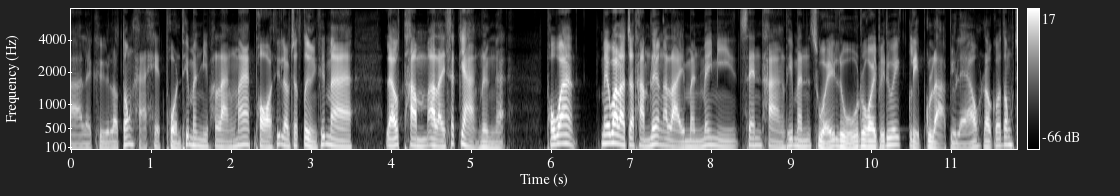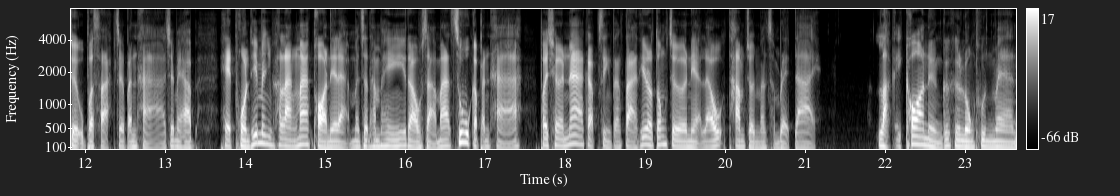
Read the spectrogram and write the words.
ลาเลยคือ เราต้องหาเหตุผลที่มันมีพลังมากพอที่เราจะตื่นขึ้นมา แล้วทำอะไรสักอย่างหนึ่งอะเพราะว่าไม่ว่าเราจะทำเรื่องอะไรมันไม่มีเส้นทางที่มันสวยหรูโรยไปด้วยกลีบกุหลาบอยู่แล้ว เราก็ต้องเจออุปสรรคเจอปัญหาใช่ไหมครับเหตุผลที่มันมีพลังมากพอเนี่ยแหละ มันจะทำให้เราสามารถสู้กับปัญหาเผชิญหน้ากับสิ่งต่างๆ ที่เราต้องเจอเนี่ยแล้วทำจนมันสำเร็จได้ หลักอีกข้อหนึ่งก็คือลงทุนแมน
